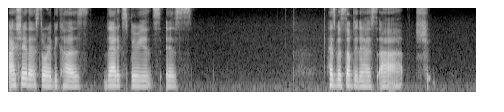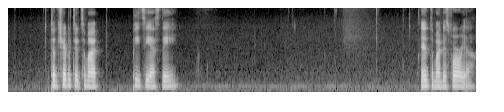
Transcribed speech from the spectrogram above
I share that story because that experience is has been something that has uh, tr- contributed to my PTSD and to my dysphoria.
